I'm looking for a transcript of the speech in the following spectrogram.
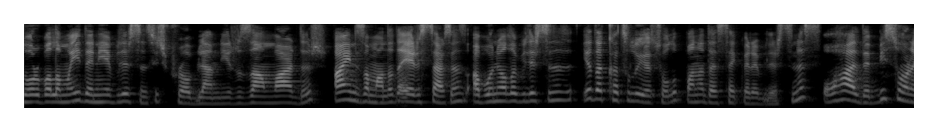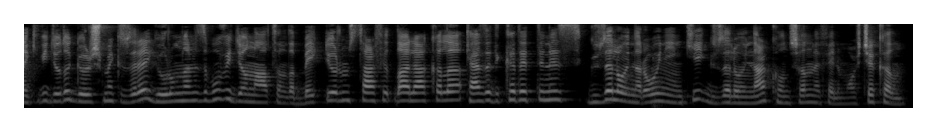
zorbalamayı deneyebilirsiniz. Hiç problem değil. Rızam vardır. Aynı zamanda da eğer isterseniz abone olabilirsiniz ya da katıl üyesi olup bana destek verebilirsiniz. O halde bir sonraki videoda görüşmek üzere. Yorumlarınızı bu videonun altına da bekliyorum Starfield'la alakalı. Kendinize dikkat ettiniz. Güzel oyunlar oynayın ki güzel oyunlar konuşalım efendim. Hoşçakalın.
